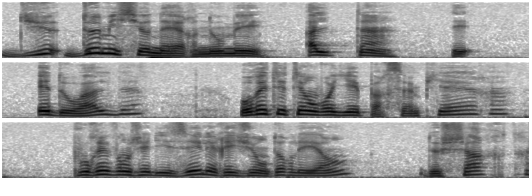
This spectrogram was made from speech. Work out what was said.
deux missionnaires nommés Altin et Édoald auraient été envoyés par Saint Pierre pour évangéliser les régions d'Orléans, de Chartres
